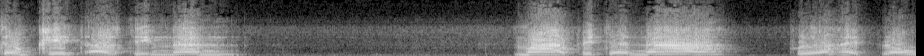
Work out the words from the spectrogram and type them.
จงคิดเอาสิ่งนั้น มาพิจารณาเพื่อให้ปรง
